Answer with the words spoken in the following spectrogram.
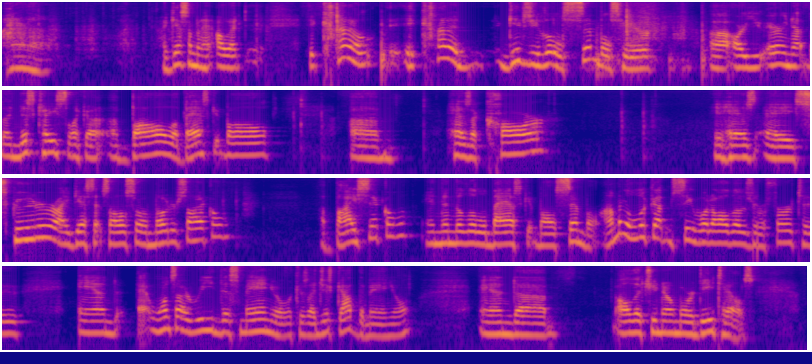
I don't know. I guess I'm going to... Oh, it, it kind of it kind of gives you little symbols here. Uh, are you airing up, in this case, like a, a ball, a basketball? Um, has a car. It has a scooter. I guess that's also a motorcycle a bicycle, and then the little basketball symbol. I'm going to look up and see what all those refer to. And once I read this manual, because I just got the manual, and uh, I'll let you know more details.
